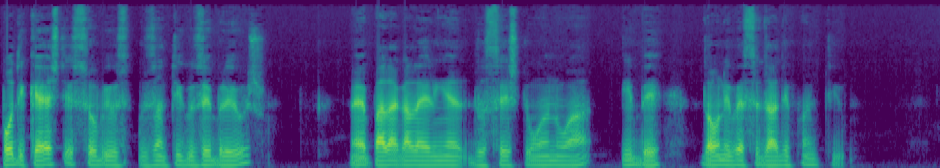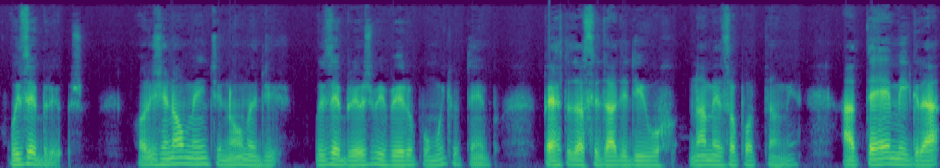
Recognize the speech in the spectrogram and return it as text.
podcast sobre os, os antigos hebreus, né, para a galerinha do sexto ano A e B da Universidade Infantil. Os hebreus. Originalmente nômades, os hebreus viveram por muito tempo perto da cidade de Ur, na Mesopotâmia, até emigrar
